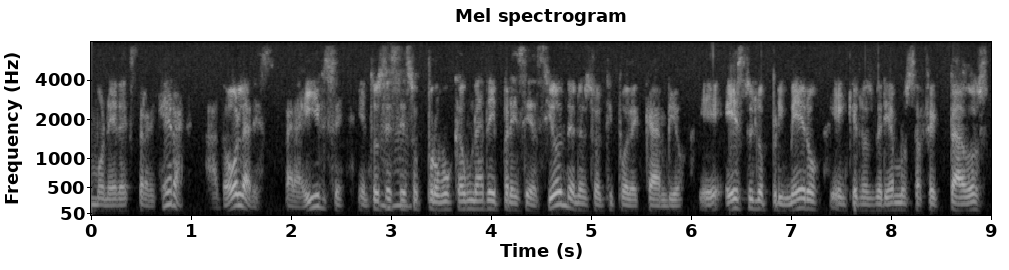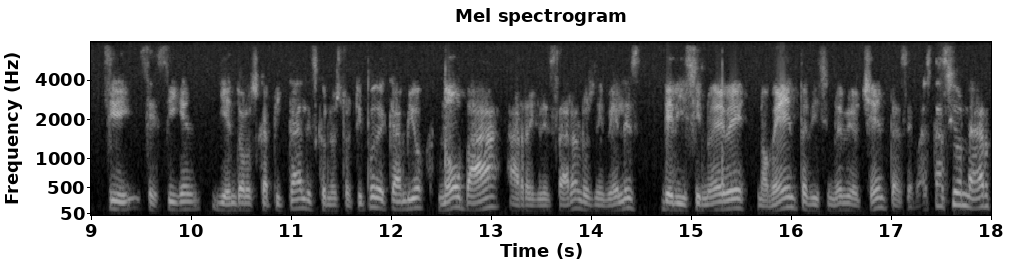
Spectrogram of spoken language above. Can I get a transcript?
moneda extranjera a dólares para irse. Entonces eso provoca una depreciación de nuestro tipo de cambio. Eh, esto lo primero en que nos veríamos afectados si se siguen yendo a los capitales, que nuestro tipo de cambio no va a regresar a los niveles de 19.90, 19.80, se va a estacionar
